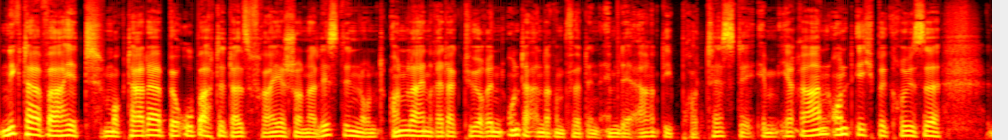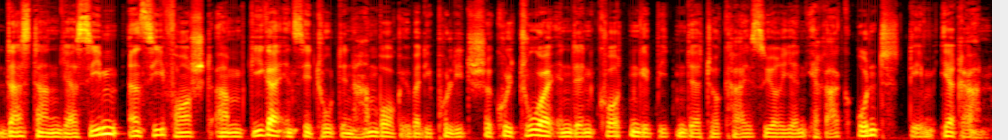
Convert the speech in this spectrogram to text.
Nikta Wahid Moktada beobachtet als freie Journalistin und Online-Redakteurin unter anderem für den MDR die Proteste im Iran und ich begrüße Dastan Yassim. Sie forscht am Giga-Institut in Hamburg über die politische Kultur in den Kurdengebieten der Türkei, Syrien, Irak und dem Iran.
